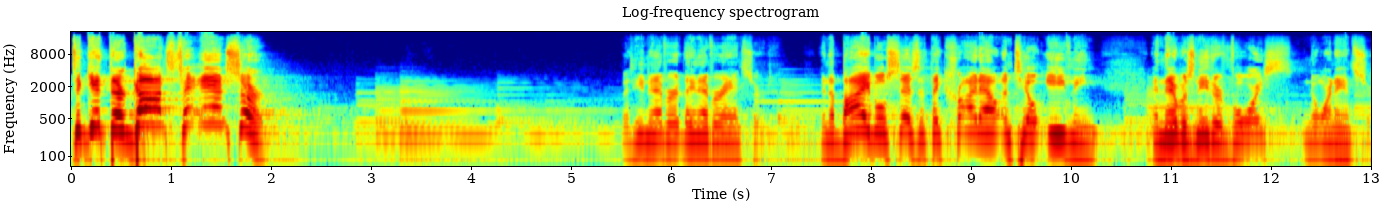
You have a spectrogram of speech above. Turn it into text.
to get their gods to answer. But he never, they never answered. And the Bible says that they cried out until evening, and there was neither voice nor an answer.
